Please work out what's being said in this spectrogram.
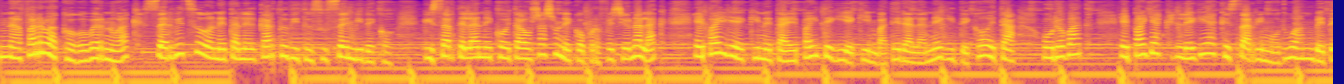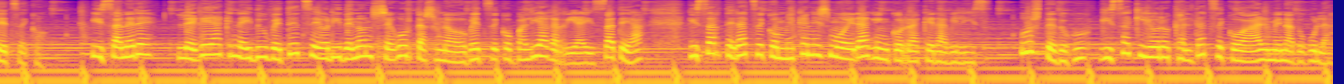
Nafarroako gobernuak zerbitzu honetan elkartu ditu zuzenbideko, gizarte laneko eta osasuneko profesionalak epaileekin eta epaitegiekin batera lan egiteko eta oro bat epaiak legeak ezarri moduan betetzeko. Izan ere, legeak nahi du betetze hori denon segurtasuna hobetzeko paliagarria izatea, gizarteratzeko mekanismo eraginkorrak erabiliz. Uste dugu gizaki oro kaldatzeko ahalmena dugula,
